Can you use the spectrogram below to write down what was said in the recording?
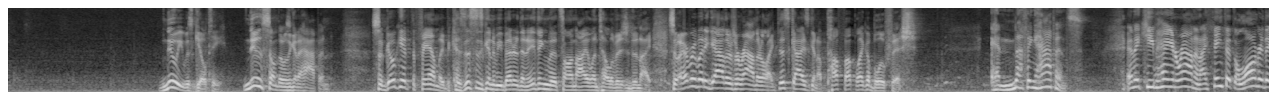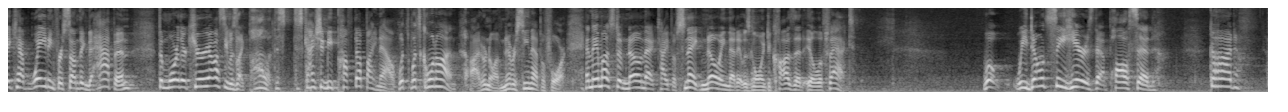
knew he was guilty, knew something was going to happen." So go get the family because this is going to be better than anything that's on island television tonight. So everybody gathers around. They're like, this guy's going to puff up like a blowfish and nothing happens. And they keep hanging around. And I think that the longer they kept waiting for something to happen, the more their curiosity was like, Paul, this, this guy should be puffed up by now. What, what's going on? I don't know. I've never seen that before. And they must have known that type of snake, knowing that it was going to cause that ill effect. What we don't see here is that Paul said, God,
